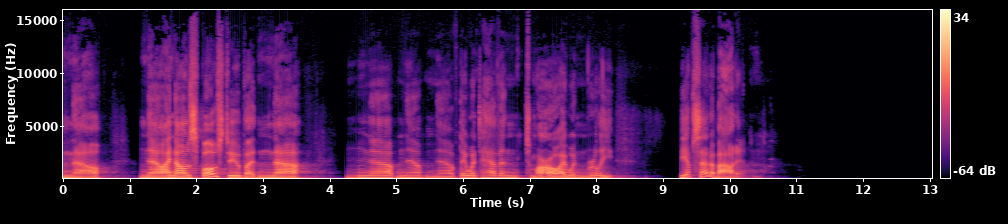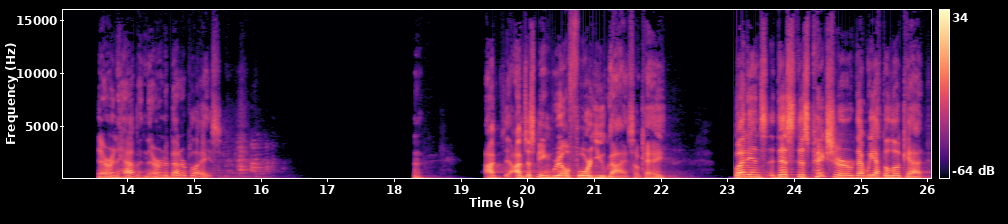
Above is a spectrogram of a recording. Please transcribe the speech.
No. No, I know I'm supposed to, but no. No, no, no. If they went to heaven tomorrow, I wouldn't really be upset about it. They're in heaven, they're in a better place. I'm, I'm just being real for you guys, okay? But in this, this picture that we have to look at,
